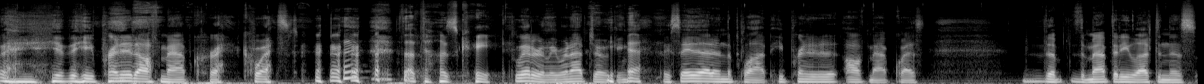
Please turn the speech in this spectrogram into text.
he, he printed off MapQuest. Thought that was great. Literally, we're not joking. Yeah. They say that in the plot. He printed it off MapQuest. The the map that he left in this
